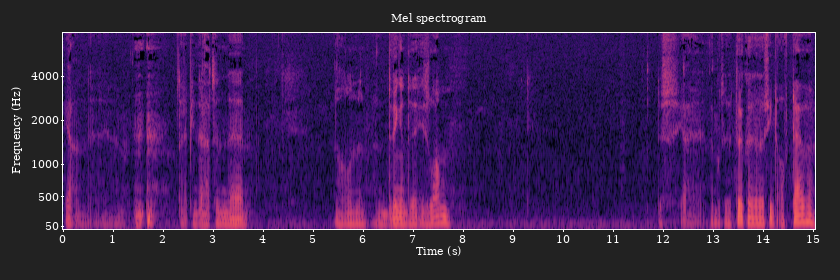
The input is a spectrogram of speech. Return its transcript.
Ja, en, uh, dan heb je inderdaad een, uh, een dwingende islam. Dus ja, we moeten de Turken zien te overtuigen.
